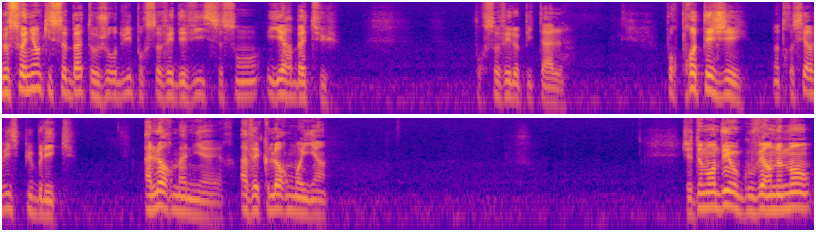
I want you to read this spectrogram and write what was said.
Nos soignants qui se battent aujourd'hui pour sauver des vies se sont hier battus pour sauver l'hôpital, pour protéger notre service public à leur manière, avec leurs moyens. J'ai demandé au gouvernement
